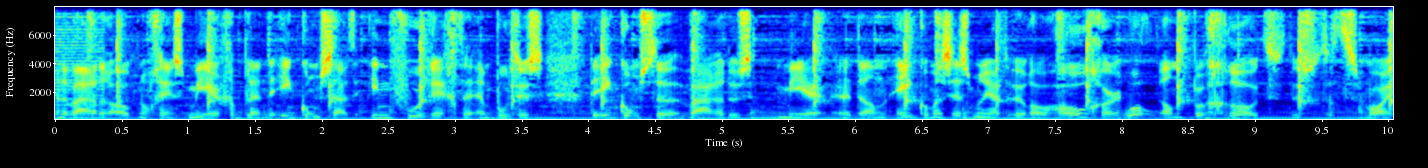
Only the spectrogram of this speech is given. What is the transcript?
En er waren er ook nog eens meer geplande inkomsten uit invoerrechten en boetes. De inkomsten waren dus meer eh, dan 1,6 miljard euro hoger Wow. dan begroot. Dus dat is mooi.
